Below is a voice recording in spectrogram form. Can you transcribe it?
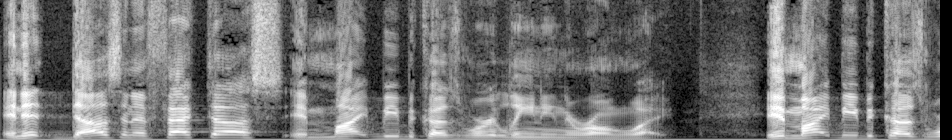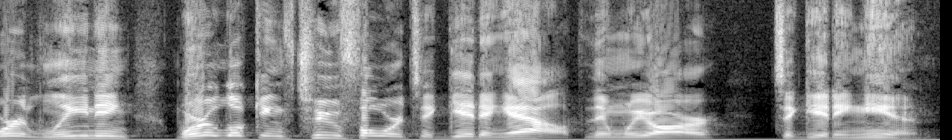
and it doesn't affect us, it might be because we're leaning the wrong way. It might be because we're leaning, we're looking too forward to getting out than we are to getting in.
